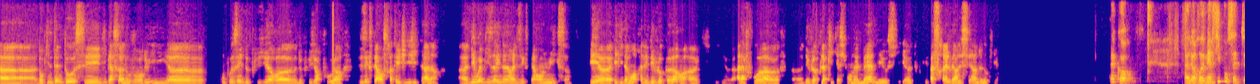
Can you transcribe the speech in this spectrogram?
Euh, donc Intento, c'est 10 personnes aujourd'hui, euh, composées de plusieurs euh, de plusieurs pools, des experts en stratégie digitale, euh, des web designers et des experts en UX, et évidemment après des développeurs qui à la fois développent l'application en elle-même, mais aussi toutes les passerelles vers les CRM de nos clients. D'accord. Alors, merci pour cette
